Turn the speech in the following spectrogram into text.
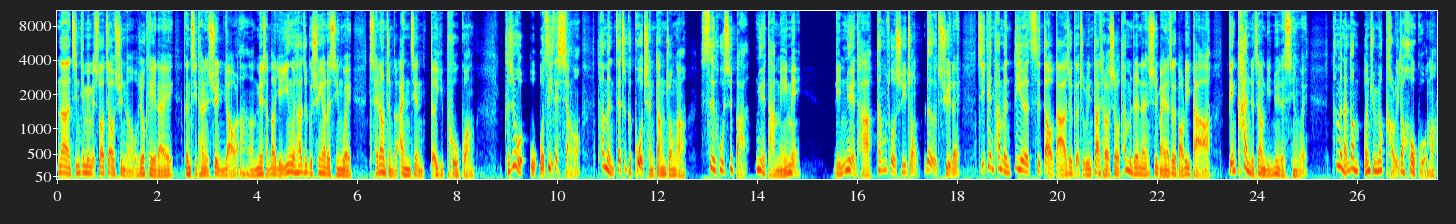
那今天美美受到教训了，我就可以来跟其他人炫耀了啊！没有想到，也因为他这个炫耀的行为，才让整个案件得以曝光。可是我我我自己在想哦，他们在这个过程当中啊，似乎是把虐打美美。凌虐他当做是一种乐趣嘞，即便他们第二次到达这个竹林大桥的时候，他们仍然是买了这个保利达啊，边看着这样凌虐的行为，他们难道完全没有考虑到后果吗？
